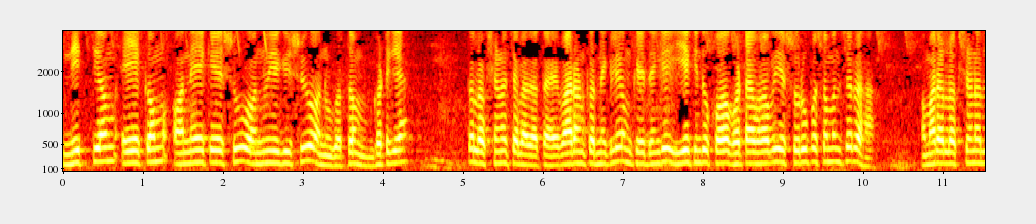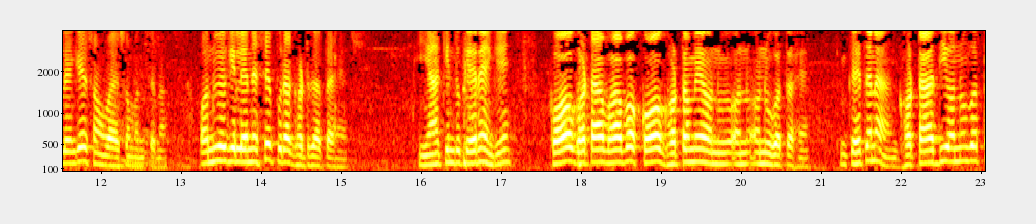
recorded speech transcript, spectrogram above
नित्यम एकम अनेकेशु अनुयोगीशु अनुगतम। घट गया। तो लक्षण चला जाता है। वारण करने के लिए हम कह देंगे ये किंतु क घटा भाव ये स्वरूप संबंध से रहा। हमारा लक्षण लेंगे समवाय संबंध से ना अनुयोगी लेने से पूरा घट जाता है। यहाँ किंतु कह रहे हैं कि क घटा भाव क घट में अनु, अनु, अनुगत है। कहते ना घटादि अनुगत।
